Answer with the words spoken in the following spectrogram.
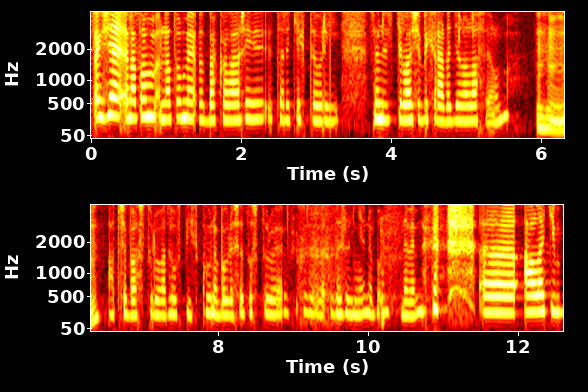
Takže na tom, na tom bakaláři tady těch teorií jsem zjistila, že bych ráda dělala film. Mm-hmm. A třeba studovat ho v Písku, nebo kde se to studuje, ve, ve Zlíně, nebo nevím. uh, ale tím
